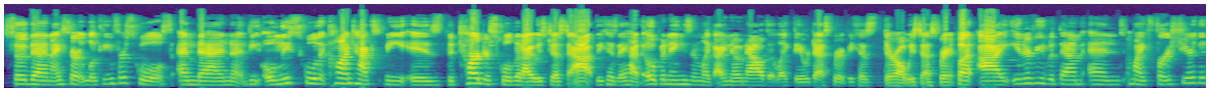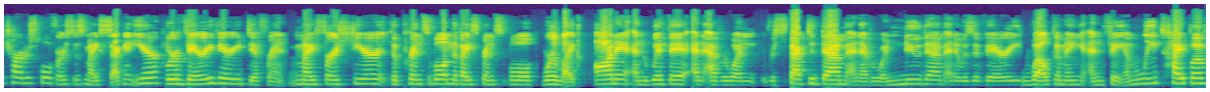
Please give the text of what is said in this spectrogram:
So then I start looking for schools, and then the only school that contacts me is the charter school that I was just at because they had openings, and like I know now that like they were desperate because they're always desperate. But I interviewed with them, and my first year at the charter school versus my second year were very, very different. My first year, the principal and the vice principal were like on it and with it, and everyone respected them and everyone knew them, and it was a very welcoming and family type of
